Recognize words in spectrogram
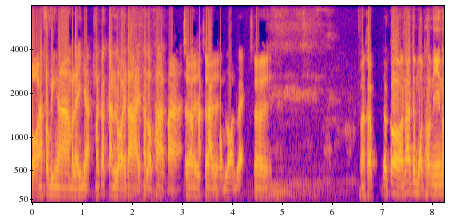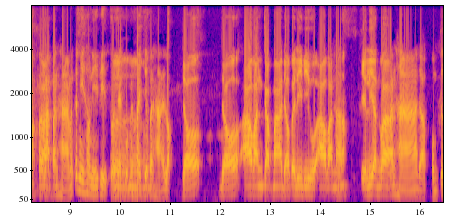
ร้อน ๆสวิงอาร์มอะไรเงี้ยมันก็กันรอยได้ถ้าเราพลาดมาแล้วก็ใช่กันใช่ความร้อนด้วยใช่นะครับ แล้วก็น่าจะหมดเท่านี้เนาะ สำหรับปัญหามันก็มีเท่านี้พี่ส่วนใหญ่เออ ผมไม่ค่อยเจอปัญหาอะไรหรอก เดี๋ยวเดี๋ยวอาวันกลับมาเดี๋ยวไปรีวิวอาวันครับ เนาะ เอเลียนว่าปัญหาเดี๋ยวผมตึ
